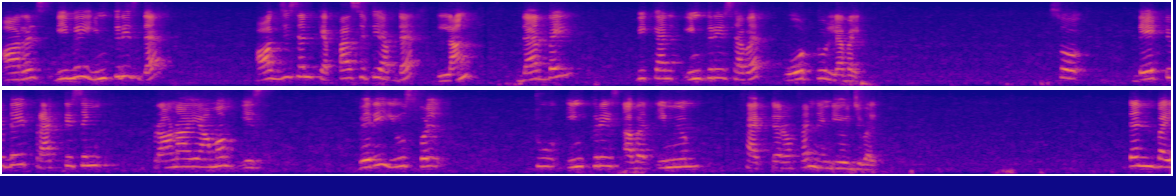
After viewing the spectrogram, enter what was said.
or else we may increase the oxygen capacity of the lung. Thereby we can increase our O2 level. So day to day practicing pranayamam is very useful to increase our immune factor of an individual then by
